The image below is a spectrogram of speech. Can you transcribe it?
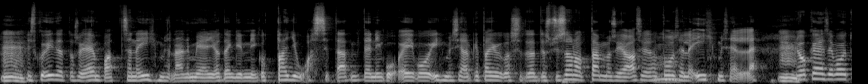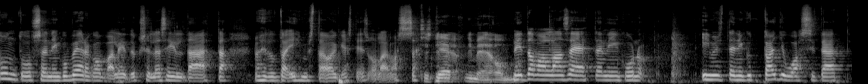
Mm. Siis kun itse tosi empaattisena ihmisenä, niin en jotenkin niin kun tajua sitä, että miten niin kun ei voi ihmisiä jälkeen tajuta sitä, että jos sä sanot tämmöisiä asioita mm. toiselle ihmiselle, mm. niin okei, se voi tuntua sen niin kun verkon välityksellä siltä, että no hei, tota ihmistä oikeasti edes olemassa. Siis nimenomaan. Niin tavallaan se, että niin kun ihmiset ei niin kun tajua sitä, että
